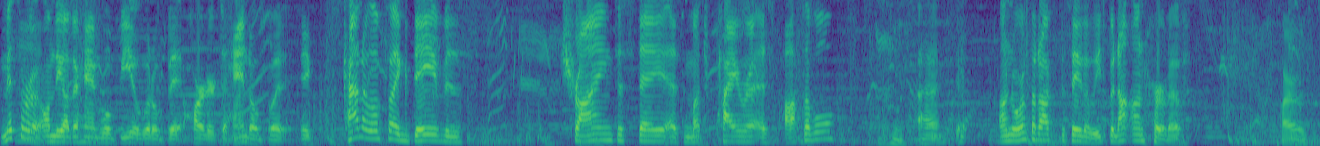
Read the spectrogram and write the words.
Mythra, Hmm. on the other hand, will be a little bit harder to handle, but it kind of looks like Dave is trying to stay as much Pyra as possible. Uh, unorthodox to say the least, but not unheard of. Pyro's his,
